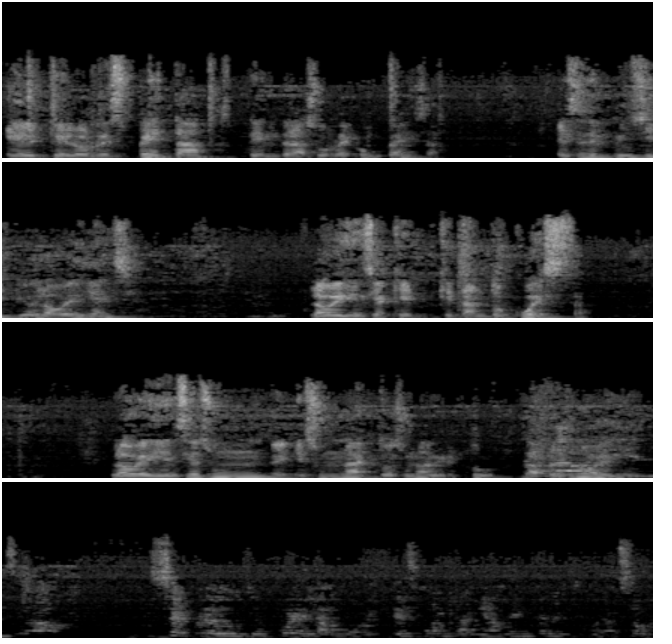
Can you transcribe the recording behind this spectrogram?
El que lo respeta tendrá su recompensa. Ese es el principio de la obediencia. La obediencia que, que tanto cuesta. La obediencia es un, es un acto, es una virtud. La persona la obediencia se produce por el amor espontáneamente en el corazón.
